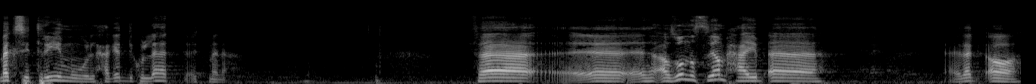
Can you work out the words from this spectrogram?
ماكسي تريم والحاجات دي كلها اتمنع. فأظن الصيام هيبقى علاج آه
